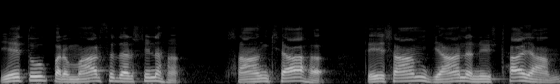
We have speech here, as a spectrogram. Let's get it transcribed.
ये तो परमार्थदर्शिन सांख्या तेषा ज्ञाननिष्ठायाम,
